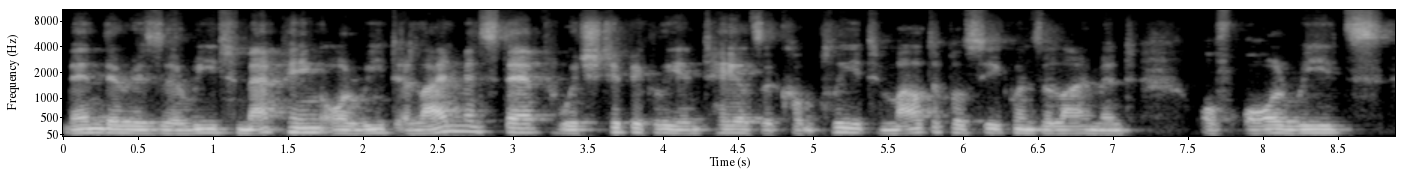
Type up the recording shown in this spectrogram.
Then there is a read mapping or read alignment step, which typically entails a complete multiple sequence alignment of all reads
